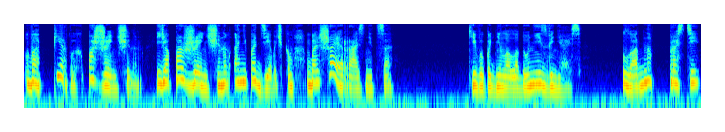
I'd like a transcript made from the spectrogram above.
«Во-первых, по женщинам. Я по женщинам, а не по девочкам. Большая разница». Кива подняла ладони, извиняясь. «Ладно, прости».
